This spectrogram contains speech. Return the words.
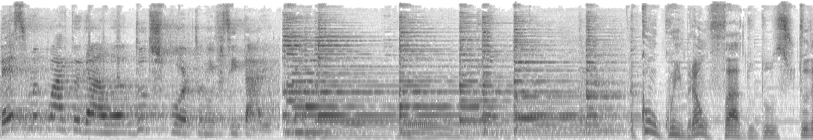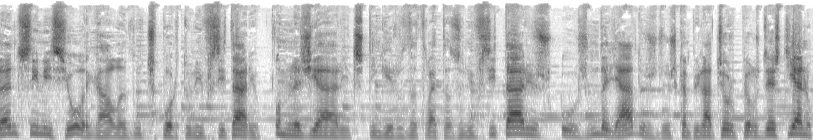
14ª Gala do desporto universitário. Com o Coimbrão Fado dos Estudantes se iniciou a Gala do Desporto Universitário. Homenagear e distinguir os atletas universitários, os medalhados dos Campeonatos Europeus deste ano,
